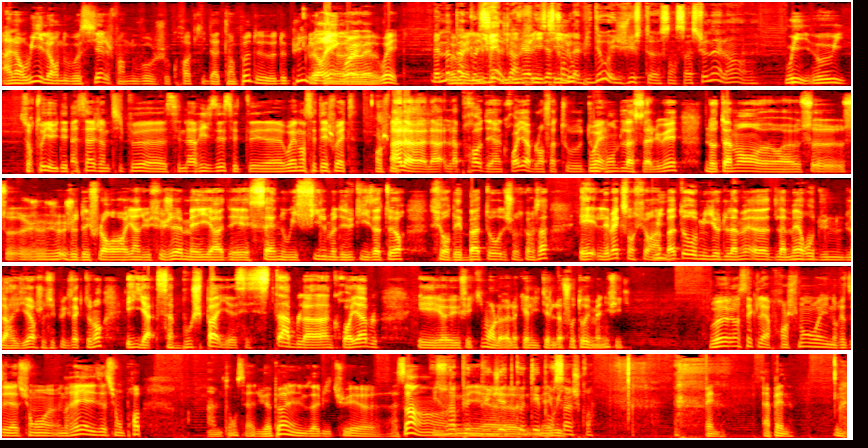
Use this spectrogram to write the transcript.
Alors oui, leur nouveau siège, enfin nouveau, je crois qu'il date un peu de, depuis. Le mais, ring, ouais, euh, ouais. Mais même Ouais, pas ouais, que le siège, la réalisation de la vidéo est juste sensationnelle. Hein. Oui, oui, oui. Surtout, il y a eu des passages un petit peu euh, scénarisés. C'était, euh, ouais, non, c'était chouette. Franchement. Ah, la, la, la prod est incroyable. Enfin, tout, tout Ouais. le monde l'a salué. Notamment, euh, ce, ce- je, je, déflore rien du sujet, mais il y a des scènes où ils filment des utilisateurs sur des bateaux, des choses comme ça. Et les mecs sont sur un bateau au milieu de la, mer- de la mer ou d'une de la rivière, je sais plus exactement. Et il y a, ça bouge pas. C'est stable, incroyable. Et effectivement, la, la qualité de la photo est magnifique. Ouais, c'est clair. Franchement, ouais, une réalisation, une réalisation propre. En même temps, c'est à du Apple, ils nous habituer euh, à ça. hein, Ils ont un peu de budget de euh, côté pour oui, ça, je crois. À peine.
